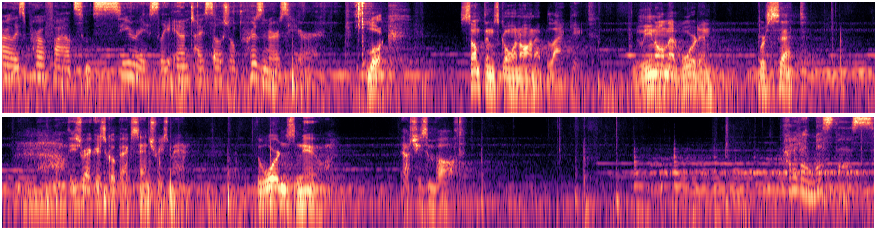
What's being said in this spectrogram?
Harley's profiled some seriously antisocial prisoners here. Look, something's going on at Blackgate. We lean on that warden, we're set. No, these records go back centuries, man. The warden's new. Doubt she's involved. How did I miss this?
